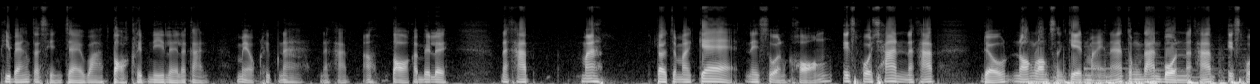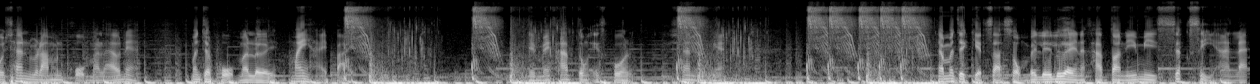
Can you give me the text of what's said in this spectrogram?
พี่แบงค์ตัดสินใจว่าต่อคลิปนี้เลยละกัน ไม่เอาคลิปหน้านะครับเอาต่อกันไปเลยนะครับมาเราจะมาแก้ในส่วนของ explosion นะครับ เดี๋ยวน้องลองสังเกตใหม่นะ ตรงด้านบนนะครับ explosion เวลามันโผล่มาแล้วเนี่ย มันจะโผล่มาเลยไม่หายไป เห็นไหมครับตรง explosion ตรงเนี้ยแล้วมันจะเก็บสะสมไปเรื่อยๆนะครับ ตอนนี้มีสักสี่อันแล้ว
